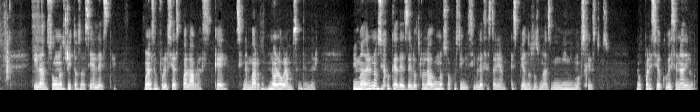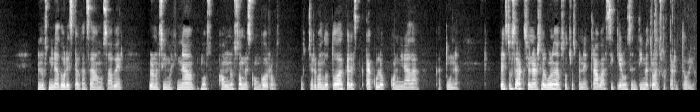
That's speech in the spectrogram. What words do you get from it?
y lanzó unos gritos hacia el este, unas enfurecidas palabras que, sin embargo, no logramos entender. Mi madre nos dijo que desde el otro lado unos ojos invisibles estarían espiando sus más mínimos gestos. No pareció que hubiese nadie en los miradores que alcanzábamos a ver, pero nos imaginamos a unos hombres con gorros, observando todo aquel espectáculo con mirada catuna, prestos a reaccionar si alguno de nosotros penetraba siquiera un centímetro en su territorio.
